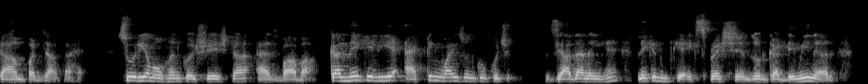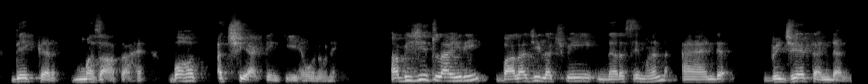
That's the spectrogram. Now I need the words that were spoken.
काम पर जाता है। सूर्य मोहन कुलश्रेष्ठा एज बाबा। करने के लिए एक्टिंग वाइज उनको कुछ ज़्यादा नहीं है, लेकिन उनके एक्सप्रेशन उनका डिमीनर देखकर मज़ा आता है। बहुत अच्छी एक्टिंग की है उन्होंने। अभिजीत लाहिरी, बालाजी लक्ष्मी, नरसिम्हन एंड विजय टंडन।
